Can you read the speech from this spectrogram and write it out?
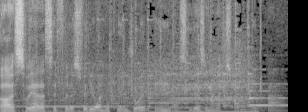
Uh, so yeah, that's it for this video. I hope you enjoyed, and I'll see you guys in the next one. Goodbye.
